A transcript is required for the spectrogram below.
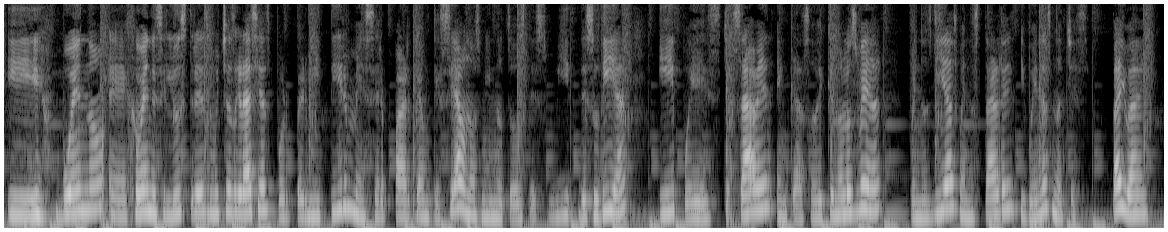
Y bueno, eh, jóvenes ilustres, muchas gracias por permitirme ser parte, aunque sea unos minutos de su, de su día. Y pues ya saben, en caso de que no los vea, buenos días, buenas tardes y buenas noches. Bye bye.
